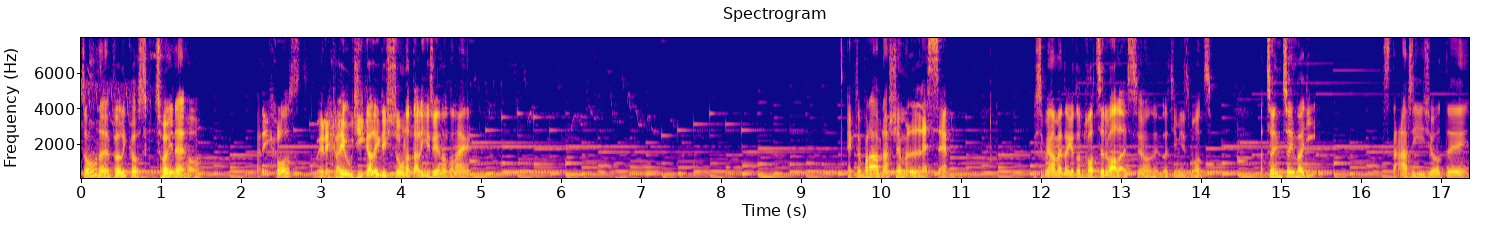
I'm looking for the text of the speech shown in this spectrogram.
to, ne? Velikost, co jiného? Rychlost? Aby rychleji utíkali, když jsou na talíři, no to ne. Jak to vypadá v našem lese? Když se podíváme, tak je to 22 les, jo, zatím nic moc. A co jim, co jim vadí? Stáří, životy,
